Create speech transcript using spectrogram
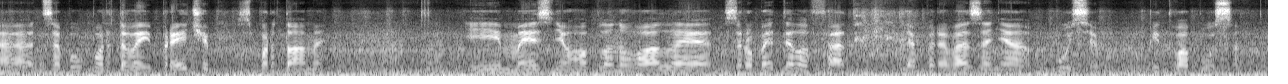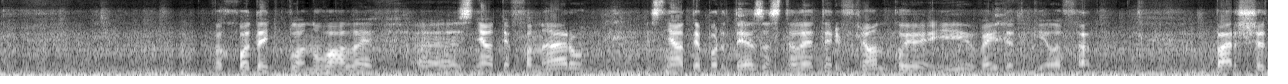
Е, Це був бортовий причіп з бортами. І ми з нього планували зробити лафет для перевезення бусів під два буси. Виходить, планували е, зняти фанеру, зняти борти, застелити ріфльонкою і вийде такий лафет. Перше,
